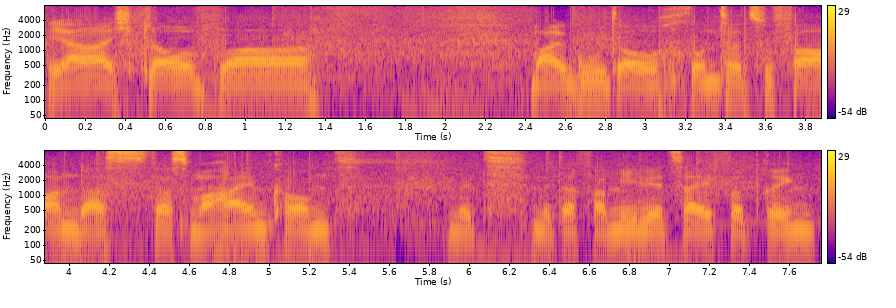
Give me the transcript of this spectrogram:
Ja, ich glaube, war mal gut auch runterzufahren, dass, dass man heimkommt, mit, mit der Familie Zeit verbringt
